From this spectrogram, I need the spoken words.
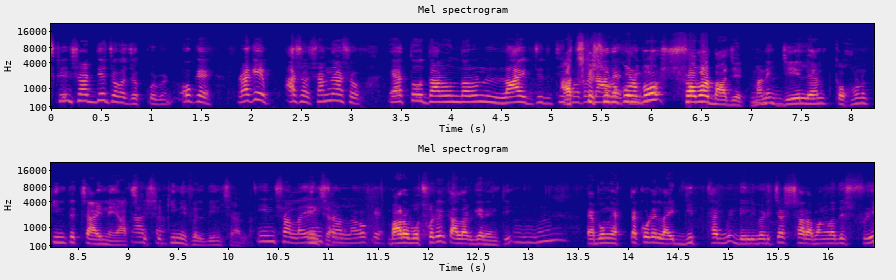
স্ক্রিনশট দিয়ে যোগাযোগ করবেন। ওকে রাকিব আসো সামনে আসো। এত দারুণ দারুণ লাইট যদি ঠিক আজকে শুরু করব সবার বাজেট মানে যে ল্যাম্প কখনো কিনতে চায় নাই আজকে সে কিনে ফেলবে ইনশাআল্লাহ। ইনশাল্লাহ ইনশাল্লাহ ওকে বারো বছরের কালার গ্যারেন্টি এবং একটা করে লাইট গিফট থাকবে ডেলিভারি চার্জ সারা বাংলাদেশ ফ্রি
